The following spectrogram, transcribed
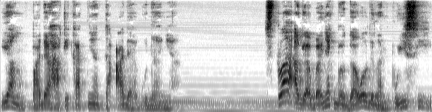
yang pada hakikatnya tak ada gunanya. Setelah agak banyak bergaul dengan puisi,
